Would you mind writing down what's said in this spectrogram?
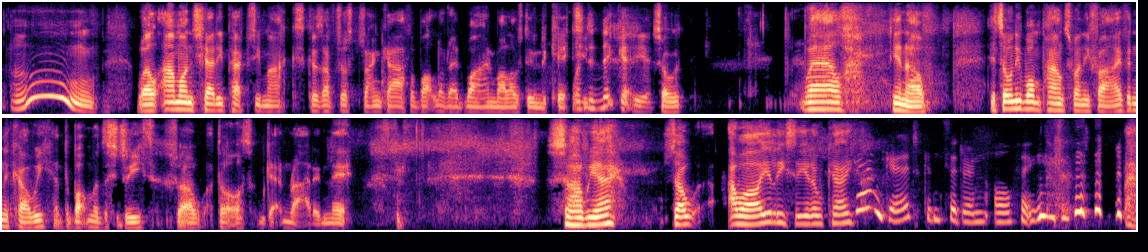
Mm. Well, I'm on Cherry Pepsi Max because I've just drank half a bottle of red wine while I was doing the kitchen. When did Nick get here? So, well, you know, it's only one pound twenty-five in the Cowie at the bottom of the street. So I thought I'm getting right in there. So yeah. So how are you, Lisa? You okay? Yeah, I'm good considering all things.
